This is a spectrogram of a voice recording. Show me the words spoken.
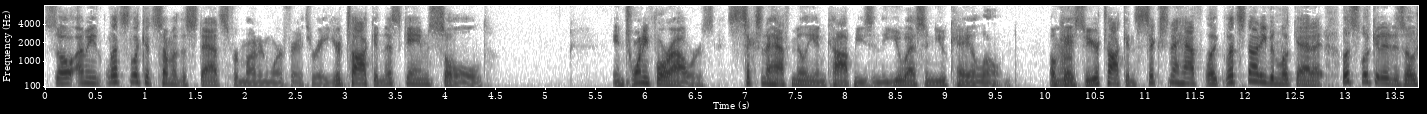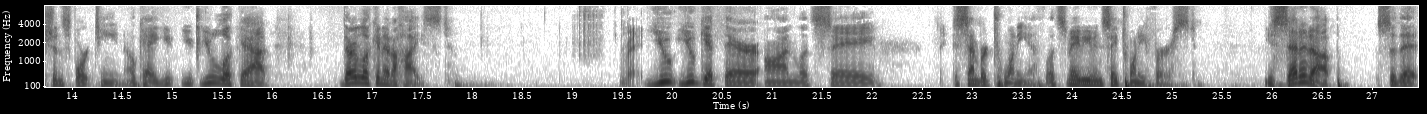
So, I mean, let's look at some of the stats for Modern Warfare 3. You're talking this game sold in 24 hours, six and a half million copies in the US and UK alone. Okay, Mhm. so you're talking six and a half. Like, let's not even look at it. Let's look at it as Ocean's 14. Okay, you, you, you look at, they're looking at a heist. Right. You you get there on let's say December 20th. Let's maybe even say 21st. You set it up so that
